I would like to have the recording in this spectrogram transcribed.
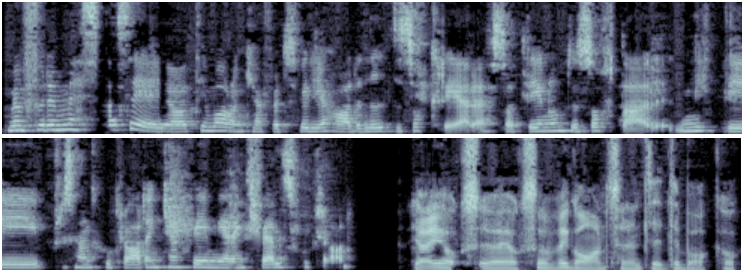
Men för det mesta ser jag till morgonkaffet så vill jag ha det lite sockrigare. Så att det är nog inte så ofta 90% chokladen kanske är mer en kvällschoklad. Jag är också, jag är också vegan sedan en tid tillbaka och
